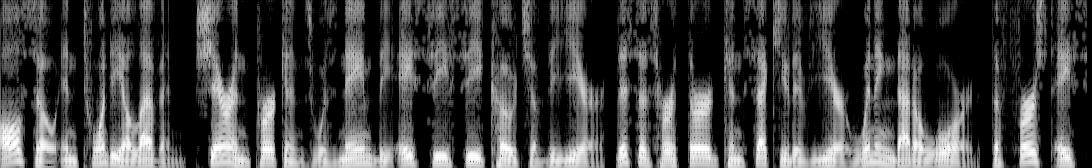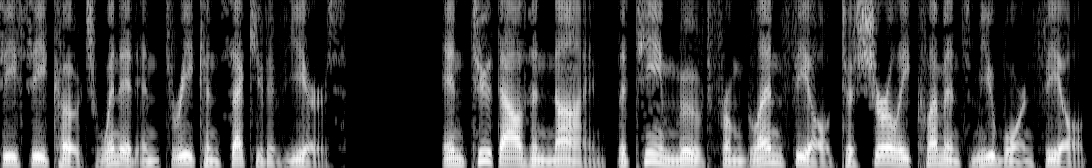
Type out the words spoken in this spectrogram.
Also in 2011, Sharon Perkins was named the ACC Coach of the Year. This is her third consecutive year winning that award, the first ACC coach win it in three consecutive years. In 2009, the team moved from Glenn Field to Shirley Clements Mewborn Field.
